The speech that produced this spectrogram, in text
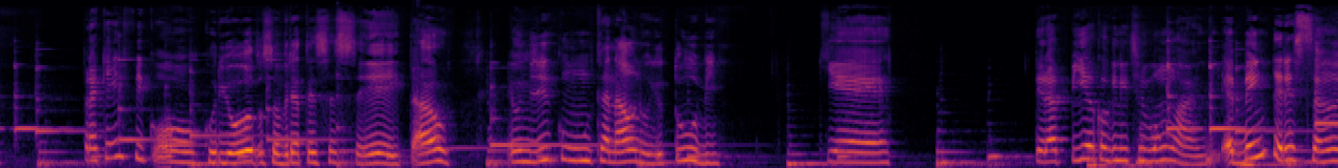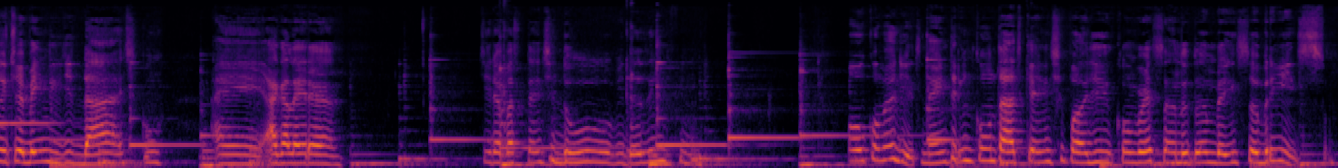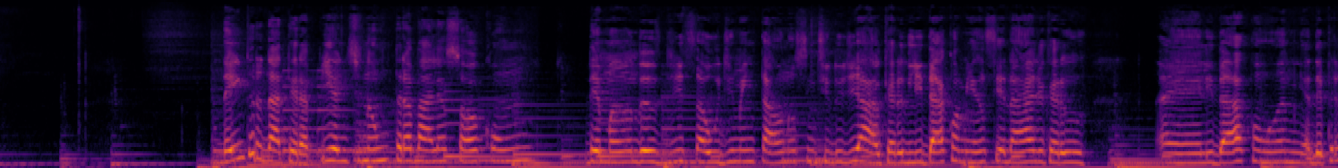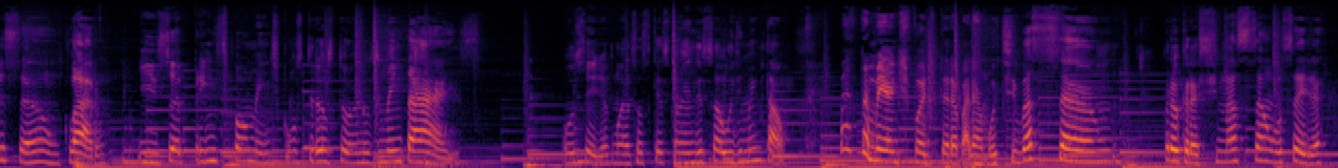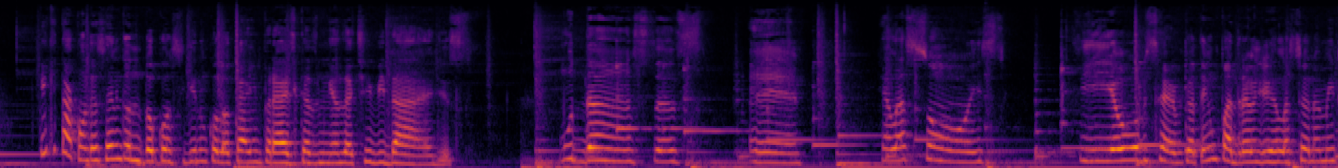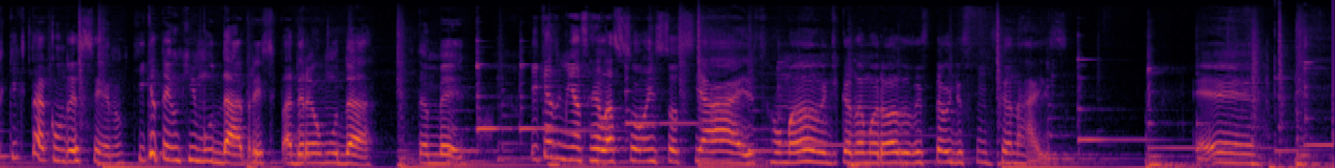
Para quem ficou curioso sobre a TCC e tal, eu indico um canal no YouTube que é Terapia Cognitiva Online. É bem interessante, é bem didático. É, a galera tira bastante dúvidas, enfim. Ou como eu disse, né, entre em contato que a gente pode ir conversando também sobre isso. Dentro da terapia, a gente não trabalha só com demandas de saúde mental no sentido de, ah, eu quero lidar com a minha ansiedade, eu quero é, lidar com a minha depressão. Claro, isso é principalmente com os transtornos mentais, ou seja, com essas questões de saúde mental. Mas também a gente pode trabalhar motivação, procrastinação, ou seja, O que está acontecendo que eu não estou conseguindo colocar em prática as minhas atividades? Mudanças, é, relações. Se eu observo que eu tenho um padrão de relacionamento, o que está acontecendo? O que, que eu tenho que mudar para esse padrão mudar também? Que, que as minhas relações sociais, românticas, amorosas estão disfuncionais? É,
